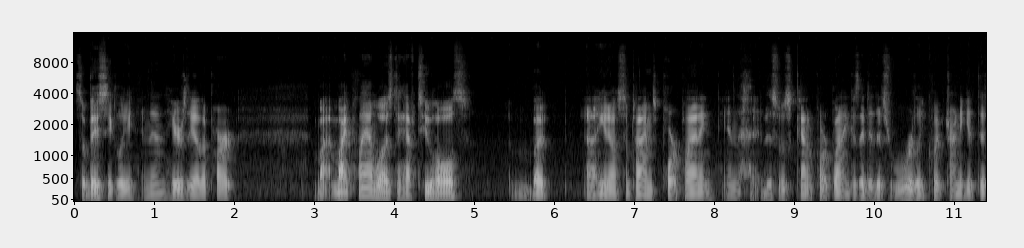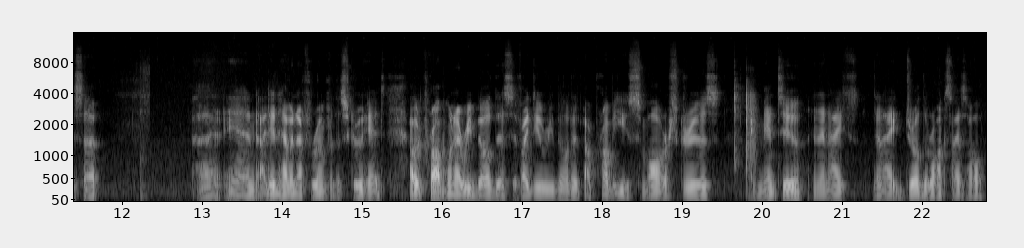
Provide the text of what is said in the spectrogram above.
So basically, and then here's the other part. My, my plan was to have two holes, but uh, you know, sometimes poor planning, and this was kind of poor planning because I did this really quick trying to get this up. Uh, and I didn't have enough room for the screw heads. I would probably, when I rebuild this, if I do rebuild it, I'll probably use smaller screws. I meant to, and then I then I drilled the wrong size hole.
